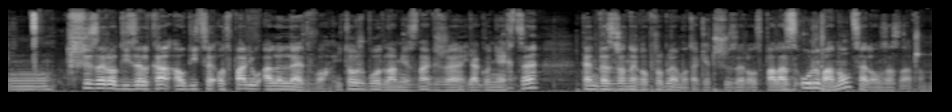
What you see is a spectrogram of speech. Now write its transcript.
Mm, 3.0 dieselka Audice odpalił, ale ledwo. I to już było dla mnie znak, że ja go nie chcę. Ten bez żadnego problemu takie 3.0 odpala z urwaną celą, zaznaczam.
